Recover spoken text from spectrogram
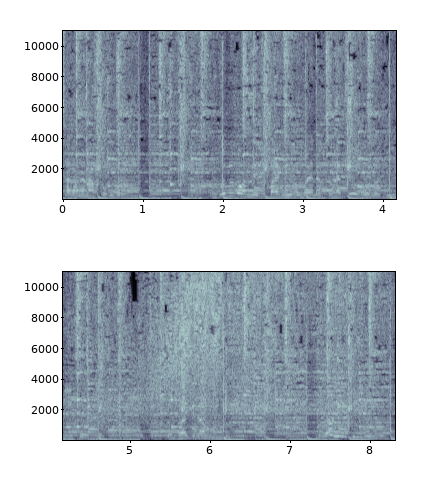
yozosakana na kongo ekomi ka omeli bangi oyo vai na plateau olobi tozalaki na monduki yoyebi monduki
